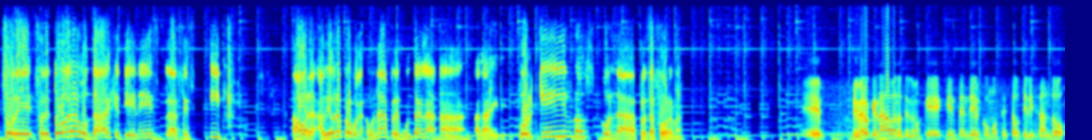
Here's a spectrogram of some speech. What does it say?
sobre, sobre todas las bondades que tiene Clases IT Ahora, había una, una pregunta en la, al aire. ¿Por qué irnos con la plataforma? Eh, primero que nada, bueno, tenemos que, entender cómo se está utilizando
